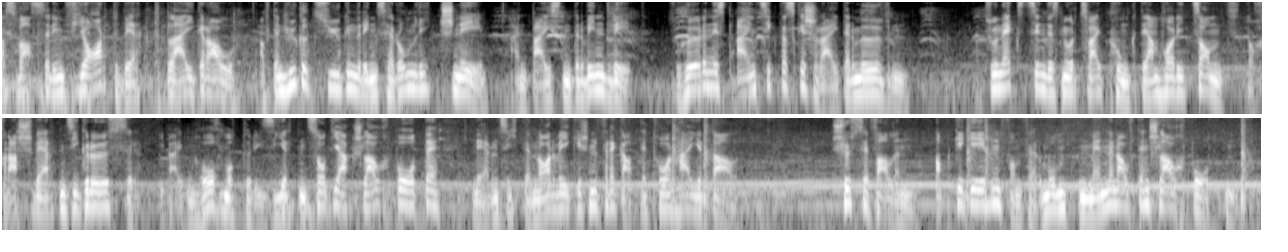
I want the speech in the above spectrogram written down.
Das Wasser im Fjord wirkt bleigrau. Auf den Hügelzügen ringsherum liegt Schnee. Ein beißender Wind weht. Zu hören ist einzig das Geschrei der Möwen. Zunächst sind es nur zwei Punkte am Horizont, doch rasch werden sie größer. Die beiden hochmotorisierten Zodiac-Schlauchboote nähern sich der norwegischen Fregatte Thor Heyerdahl. Schüsse fallen, abgegeben von vermummten Männern auf den Schlauchbooten.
